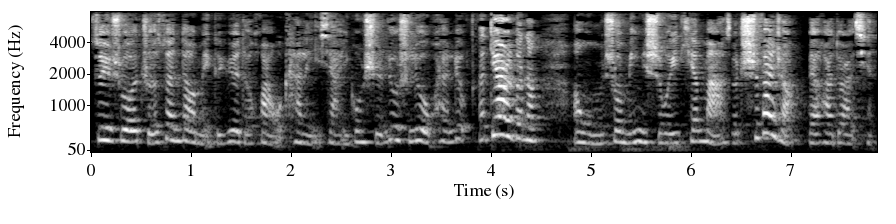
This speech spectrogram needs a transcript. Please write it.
所以说折算到每个月的话，我看了一下，一共是六十六块六。那第二个呢，啊，我们说民以食为天嘛，就吃饭上要花多少钱。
